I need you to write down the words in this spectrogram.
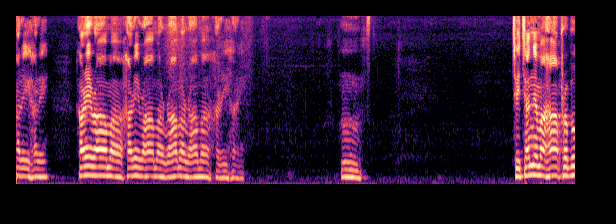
हरे हरे हरे राम हरे राम राम राम हरे हरे हम्म चैतन्य महाप्रभु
